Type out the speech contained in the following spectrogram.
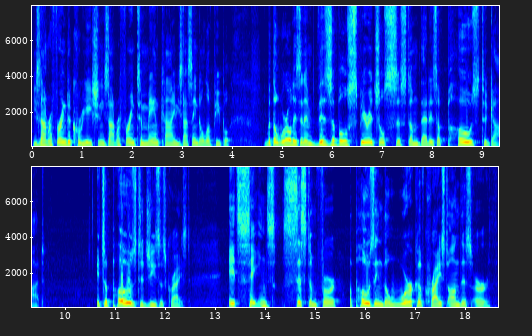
He's not referring to creation. He's not referring to mankind. He's not saying don't love people. But the world is an invisible spiritual system that is opposed to God. It's opposed to Jesus Christ. It's Satan's system for opposing the work of Christ on this earth.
